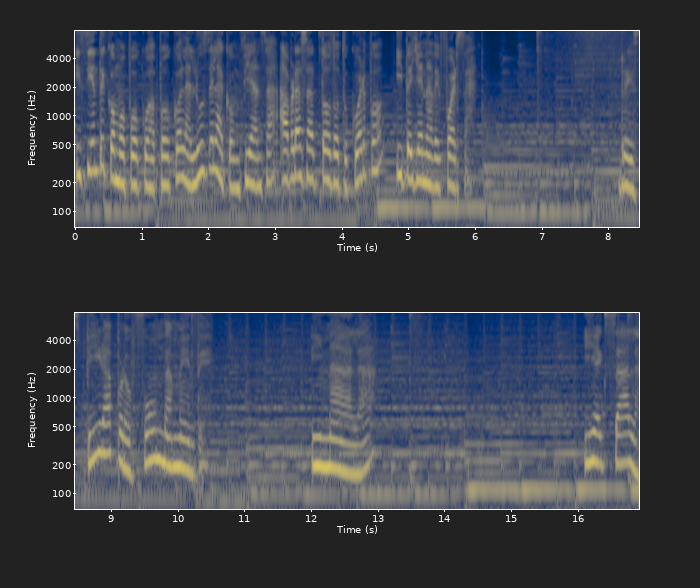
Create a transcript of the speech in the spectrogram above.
y siente como poco a poco la luz de la confianza abraza todo tu cuerpo y te llena de fuerza. Respira profundamente. Inhala. Y exhala.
